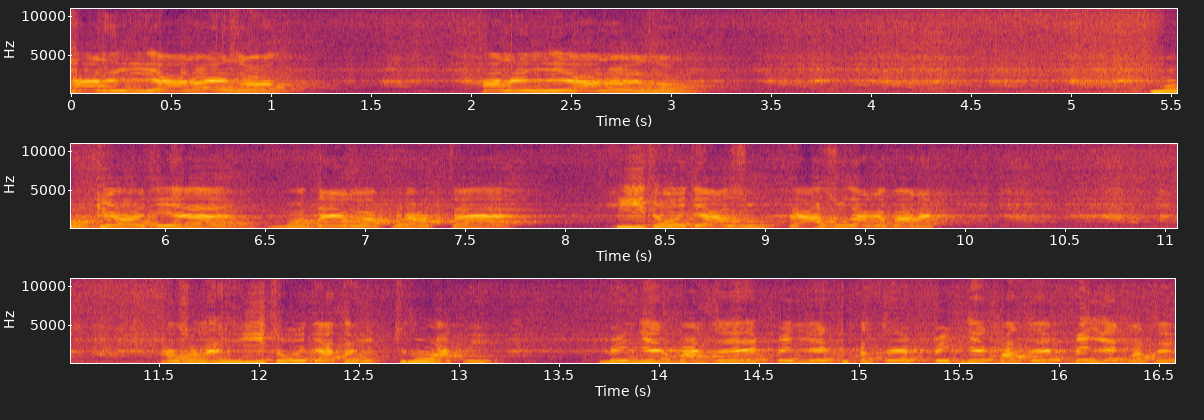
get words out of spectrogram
থার হিলি আরও এজন থার হিলি আরও এজন মগ্গে হয় দিয়ে মতাই গোয়া পরে হতে হিট হয়ে দিয়ে আজু তে আজু লাগে বারে আসলে হিট হয়ে যায় তো হিটনো আপনি বেঞ্জেক বাজে বেলেগ বাজে বেঞ্জেক বাজে বেলেগ বাজে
